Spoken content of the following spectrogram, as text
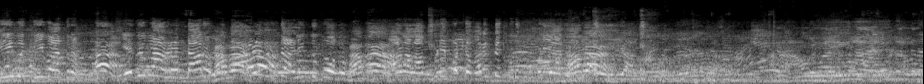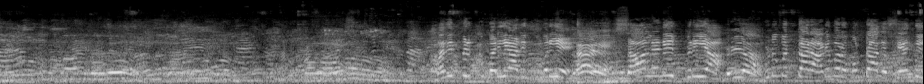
தீவு தீவாத்திரம். எதுவாக இருந்தாலும். அழிந்து போகும் ஆமா. ஆனால் அப்படிப்பட்ட வரத்தை கொடுக்க முடியாது. மதிப்பிற்கு மரியாதைக்கு மரியே ஆ. சாலனி பிரியா. குடும்பத்தார் அனைவரும் ஒன்றாக சேர்ந்து.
